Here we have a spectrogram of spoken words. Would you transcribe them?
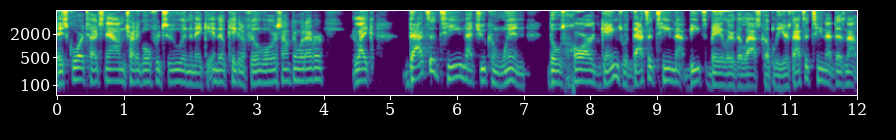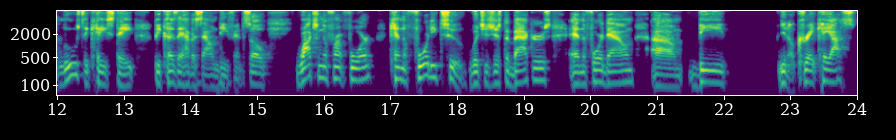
they score a touchdown and try to go for two, and then they end up kicking a field goal or something, whatever. Like that's a team that you can win those hard games with. That's a team that beats Baylor the last couple of years. That's a team that does not lose to K State because they have a sound defense. So, watching the front four, can the 42, which is just the backers and the four down, um, be, you know, create chaos?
